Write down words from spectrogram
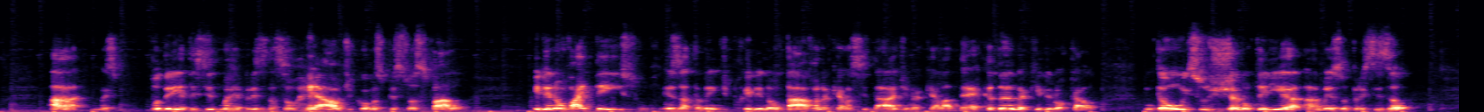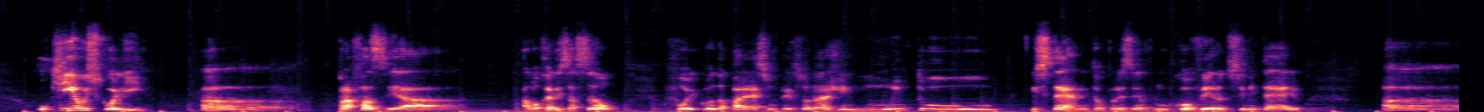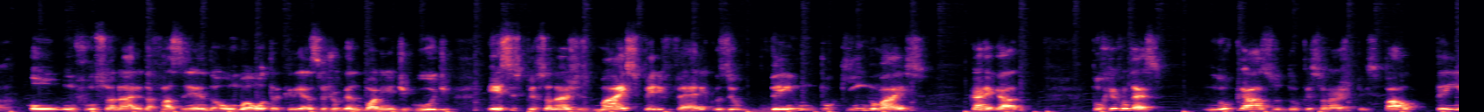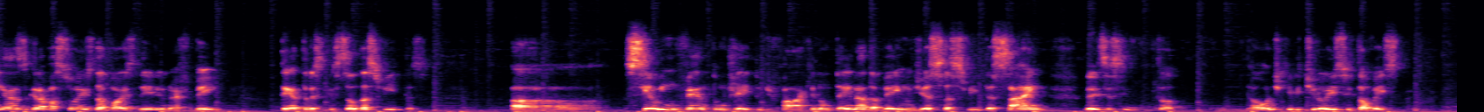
ah, mas poderia ter sido uma representação real de como as pessoas falam. Ele não vai ter isso exatamente, porque ele não estava naquela cidade, naquela década, naquele local. Então isso já não teria a mesma precisão. O que eu escolhi uh, ah, para fazer a, a localização foi quando aparece um personagem muito externo. Então, por exemplo, o coveiro do cemitério, uh, ou um funcionário da fazenda, ou uma outra criança jogando bolinha de gude. Esses personagens mais periféricos eu dei um pouquinho mais carregado. Porque acontece? No caso do personagem principal, tem as gravações da voz dele no FBI, tem a transcrição das fitas. Uh, se eu invento um jeito de falar que não tem nada a ver e um dia essas fitas saem, eu disse assim, da onde que ele tirou isso? E talvez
